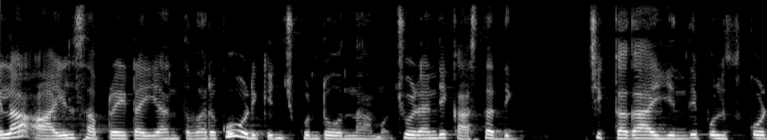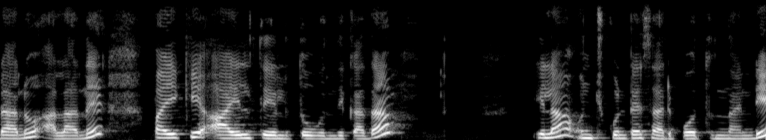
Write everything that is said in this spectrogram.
ఇలా ఆయిల్ సపరేట్ అయ్యేంత వరకు ఉడికించుకుంటూ ఉన్నాము. చూడండి కాస్త దిగ్ చిక్కగా అయ్యింది పులుసు కూడాను. అలానే పైకి ఆయిల్ తేలుతూ ఉంది కదా. ఇలా ఉంచుకుంటే సరిపోతుందండి.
